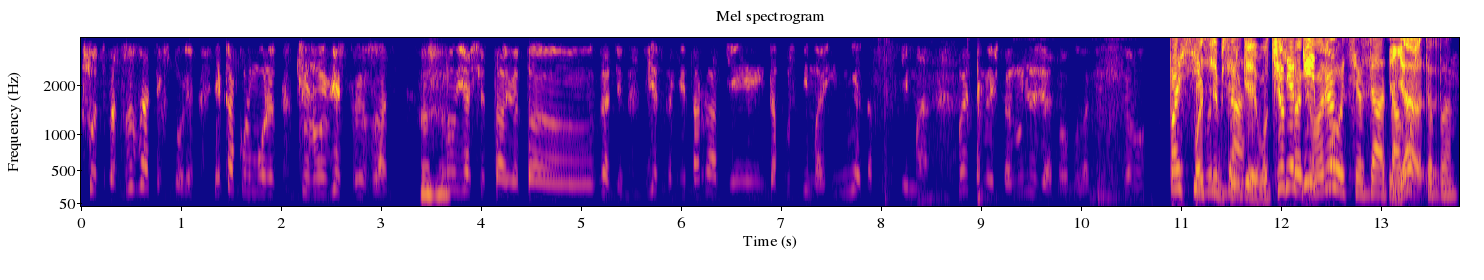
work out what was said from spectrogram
Что теперь, срезать их, что ли? И как он может чужую вещь срезать? Мгм. Ну, я считаю, это, э, знаете, есть какие-то рамки, и допустимое, и недопустимое. Поэтому я считаю, ну, нельзя этого было делать. Спасибо, Спасибо, да. Сергей. Вот честно Сергей говоря, против, да, того, я, чтобы...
